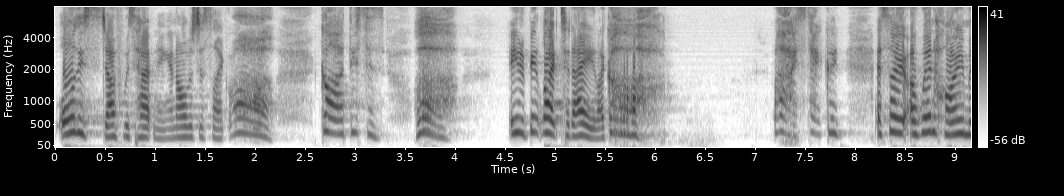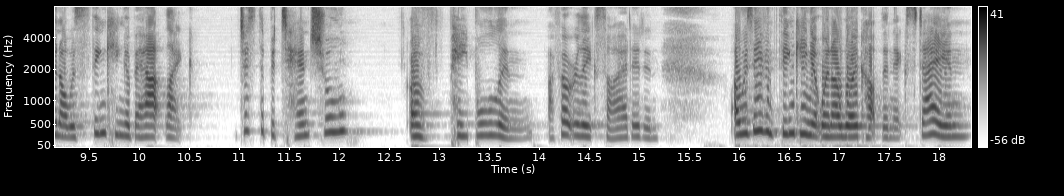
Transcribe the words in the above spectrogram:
all this stuff was happening. And I was just like, oh, God, this is, oh, a bit like today, like, oh, oh, it's so good. And so I went home and I was thinking about like just the potential of people and I felt really excited. And I was even thinking it when I woke up the next day. And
